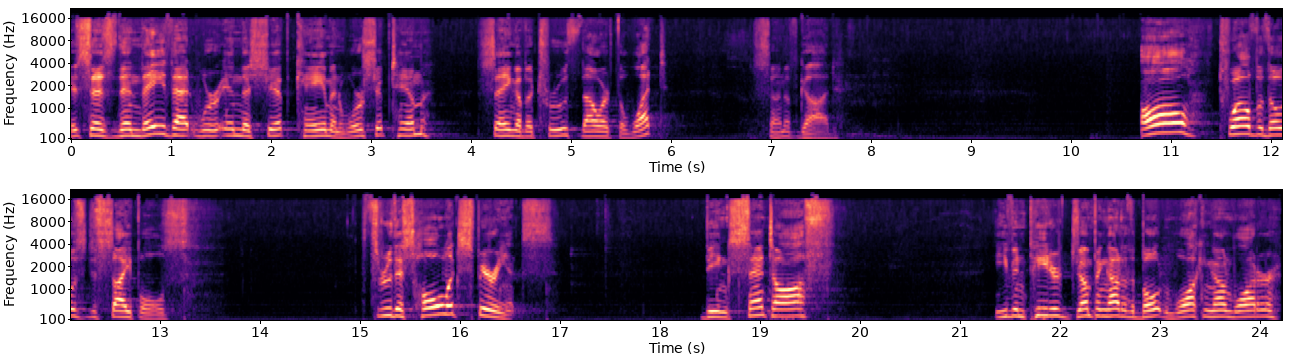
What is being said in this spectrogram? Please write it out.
It says, Then they that were in the ship came and worshipped him, saying of a truth, Thou art the what? Son of God. All 12 of those disciples through this whole experience, being sent off even Peter jumping out of the boat and walking on water,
